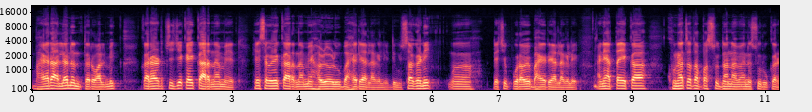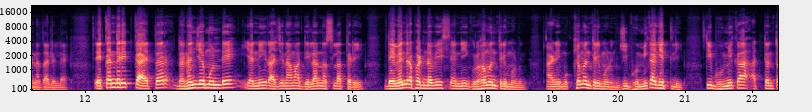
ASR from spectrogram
बाहेर आल्यानंतर वाल्मिक कराडचे जे काही कारनामे आहेत हे सगळे कारनामे हळूहळू बाहेर यायला लागले. दिवसागणिक त्याचे पुरावे बाहेर यायला लागले. आणि आता एका खुनाचा तपाससुद्धा नव्यानं सुरू करण्यात आलेला आहे. एकंदरीत काय तर धनंजय मुंडे यांनी राजीनामा दिला नसला तरी देवेंद्र फडणवीस यांनी गृहमंत्री म्हणून आणि मुख्यमंत्री म्हणून जी भूमिका घेतली ती भूमिका अत्यंत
